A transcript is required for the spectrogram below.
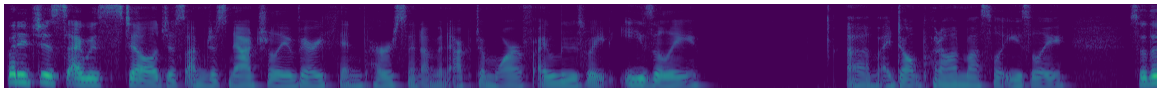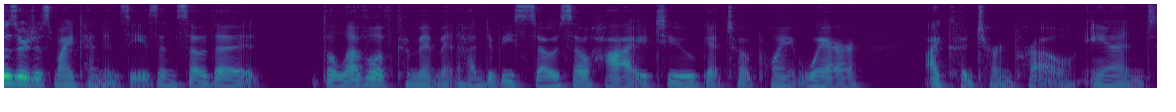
But it just, I was still just, I'm just naturally a very thin person. I'm an ectomorph. I lose weight easily. Um, I don't put on muscle easily. So those are just my tendencies. And so the the level of commitment had to be so, so high to get to a point where I could turn pro. And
